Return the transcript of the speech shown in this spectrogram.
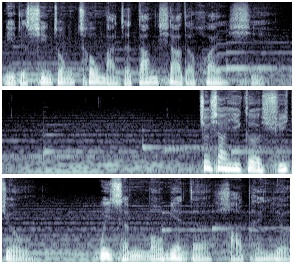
你的心中充满着当下的欢喜。就像一个许久未曾谋面的好朋友，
